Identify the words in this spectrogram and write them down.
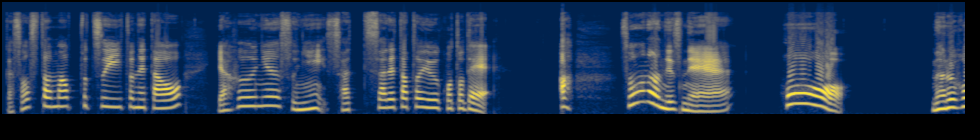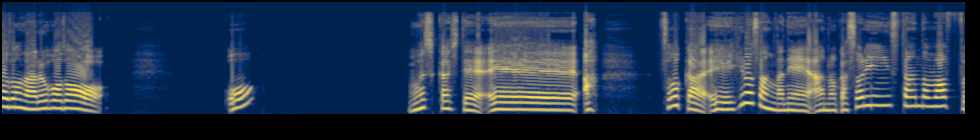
ガソスタマップツイートネタを Yahoo ニュースに察知されたということで。あ、そうなんですね。ほう。なるほど、なるほど。お？もしかして、えー、あ、そうか、えー、ヒロさんがね、あの、ガソリンスタンドマップ、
